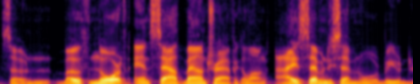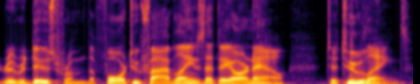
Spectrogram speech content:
So n- both north and southbound traffic along I-77 will be re- reduced from the four to five lanes that they are now to two lanes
